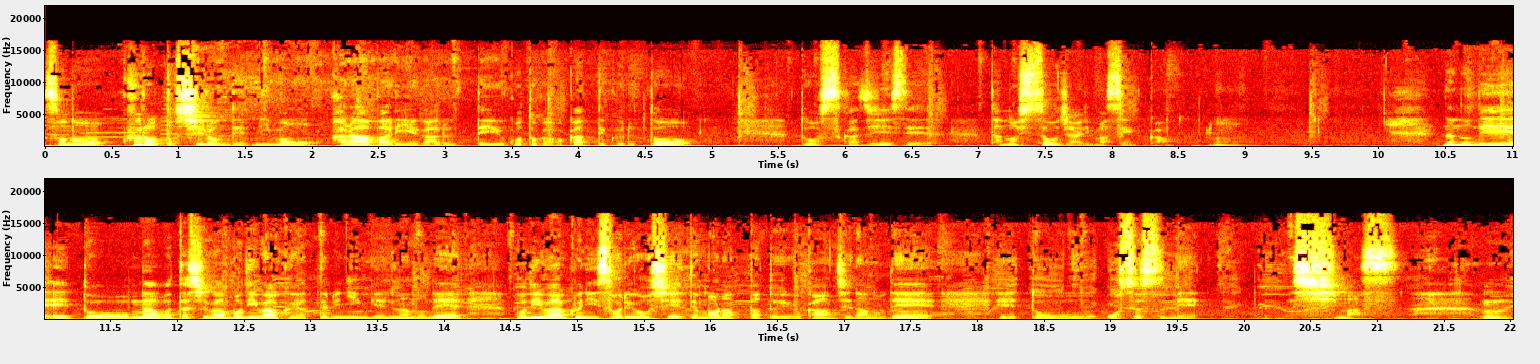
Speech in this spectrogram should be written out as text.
その黒と白でにもカラーバリエがあるっていうことが分かってくるとどうすか？人生楽しそうじゃありませんか、うん、なので、えーとまあ、私はボディワークやってる人間なのでボディワークにそれを教えてもらったという感じなので、えーとおすすめします。うん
